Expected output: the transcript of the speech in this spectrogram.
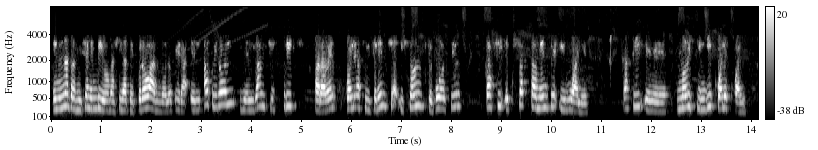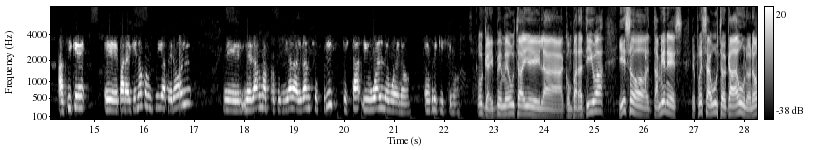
en una transmisión en vivo, imagínate, probando lo que era el Aperol y el Gancho Spritz para ver cuál era su diferencia y son, te puedo decir, casi exactamente iguales. Casi eh, no distinguís cuál es cuál. Así que eh, para el que no consiga Aperol, eh, le da una oportunidad al Gancho Spritz que está igual de bueno. Es riquísimo. Ok, me gusta ahí la comparativa. Y eso también es después a gusto de cada uno, ¿no?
